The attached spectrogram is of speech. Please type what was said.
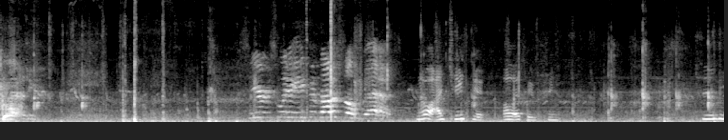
Shot. No, I kicked it. Oh, I. See. See?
